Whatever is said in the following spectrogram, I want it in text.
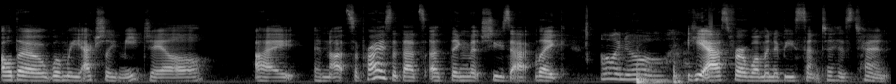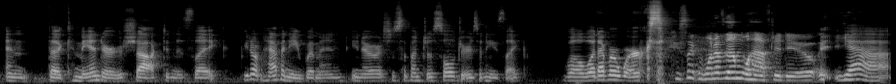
Although when we actually meet Jael, I am not surprised that that's a thing that she's at. Like, Oh, I know. he asked for a woman to be sent to his tent, and the commander is shocked and is like, "We don't have any women. You know, it's just a bunch of soldiers." And he's like, "Well, whatever works." He's like, one of them will have to do. yeah,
